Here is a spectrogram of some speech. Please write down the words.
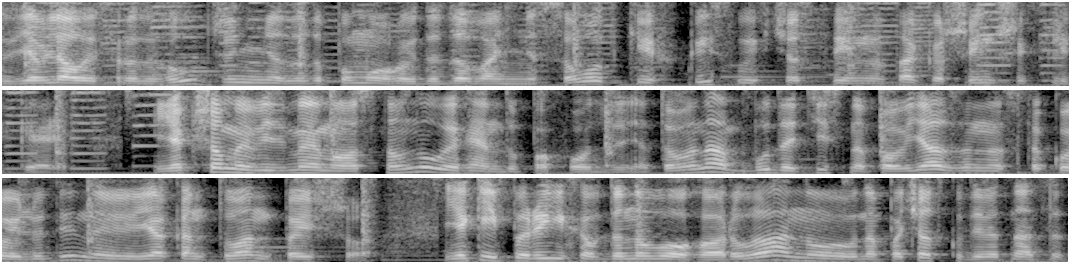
з'являлись розголудження за допомогою додавання солодких, кислих частин, а також інших лікерів. Якщо ми візьмемо основну легенду походження, то вона буде тісно пов'язана з такою людиною, як Антуан Пейшо, який переїхав до Нового Орлеану на початку 19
